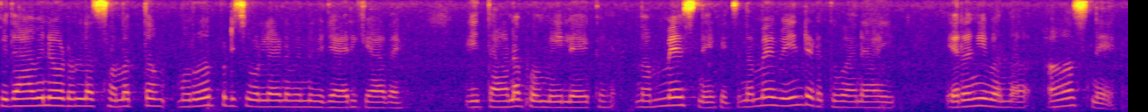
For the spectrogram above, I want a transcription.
പിതാവിനോടുള്ള സമത്വം മുറുകെ പിടിച്ചു കൊള്ളണമെന്ന് വിചാരിക്കാതെ ഈ താണഭൂമിയിലേക്ക് നമ്മെ സ്നേഹിച്ച് നമ്മെ വീണ്ടെടുക്കുവാനായി ഇറങ്ങി വന്ന ആ സ്നേഹം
